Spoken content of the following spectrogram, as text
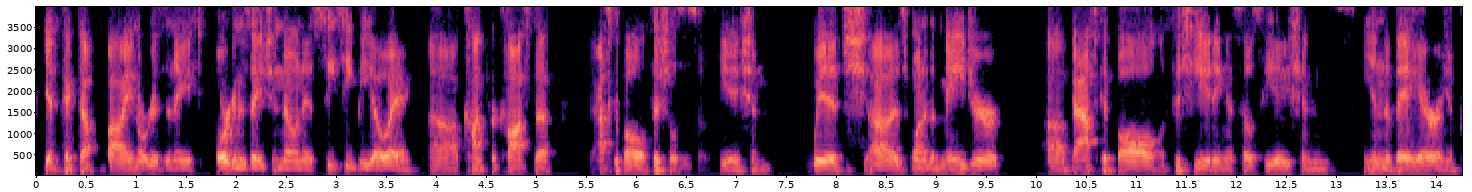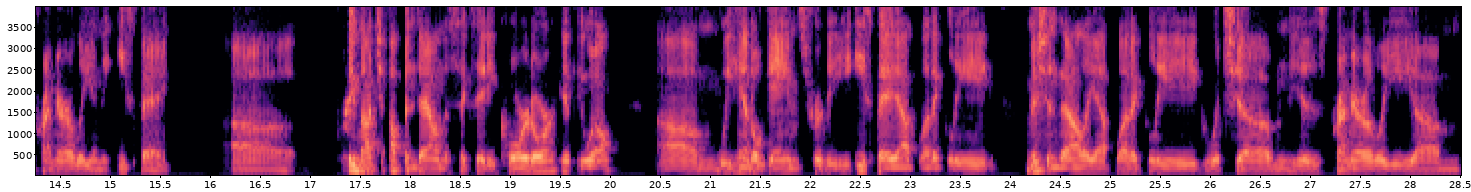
get picked up by an organization organization known as CCBOA, uh, Contra Costa Basketball Officials Association, which uh, is one of the major uh, basketball officiating associations in the Bay Area, primarily in the East Bay, uh, pretty much up and down the 680 corridor, if you will. Um, we handle games for the East Bay Athletic League. Mission Valley Athletic League, which um, is primarily um,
